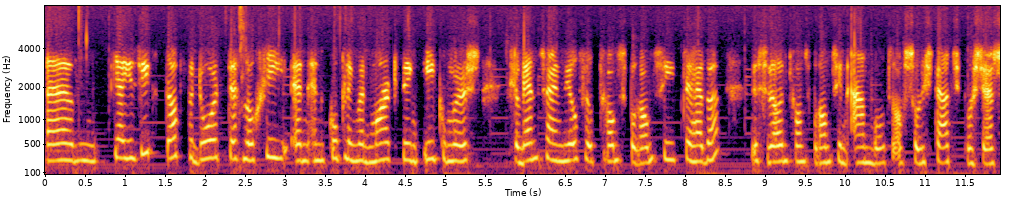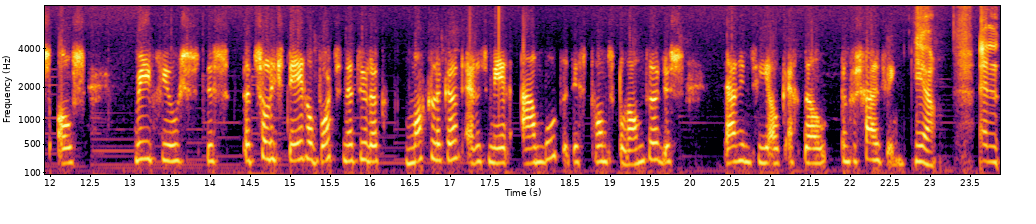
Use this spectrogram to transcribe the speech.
Um, ja, je ziet dat we door technologie en, en koppeling met marketing, e-commerce gewend zijn heel veel transparantie te hebben. Dus zowel in transparantie in aanbod als sollicitatieproces als reviews. Dus het solliciteren wordt natuurlijk makkelijker. Er is meer aanbod, het is transparanter. Dus daarin zie je ook echt wel een verschuiving. Ja, en,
